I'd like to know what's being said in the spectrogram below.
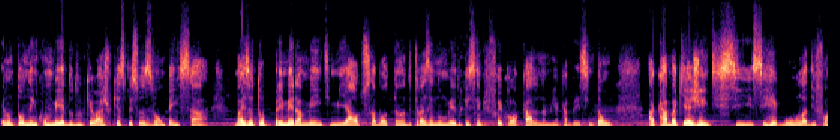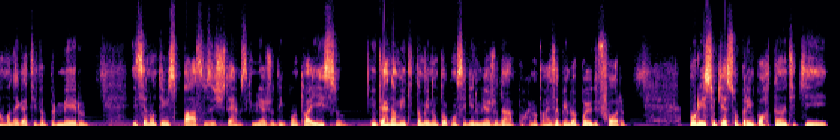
eu não estou nem com medo do que eu acho que as pessoas vão pensar, mas eu estou primeiramente me auto-sabotando e trazendo um medo que sempre foi colocado na minha cabeça. Então, acaba que a gente se, se regula de forma negativa primeiro. E se eu não tenho espaços externos que me ajudem quanto a isso, internamente também não estou conseguindo me ajudar, porque não estou recebendo apoio de fora. Por isso que é super importante que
